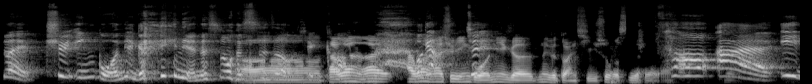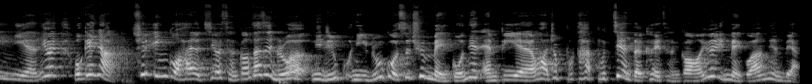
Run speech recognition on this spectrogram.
对，去英国念个一年的硕士这种情况，台湾很爱，台湾爱去英国念个那个短期硕士回来，超爱一年。因为我跟你讲，去英国还有机会成功，但是如果你如果你如果是去美国念 MBA 的话，就不太不见得可以成功，因为美国要念两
